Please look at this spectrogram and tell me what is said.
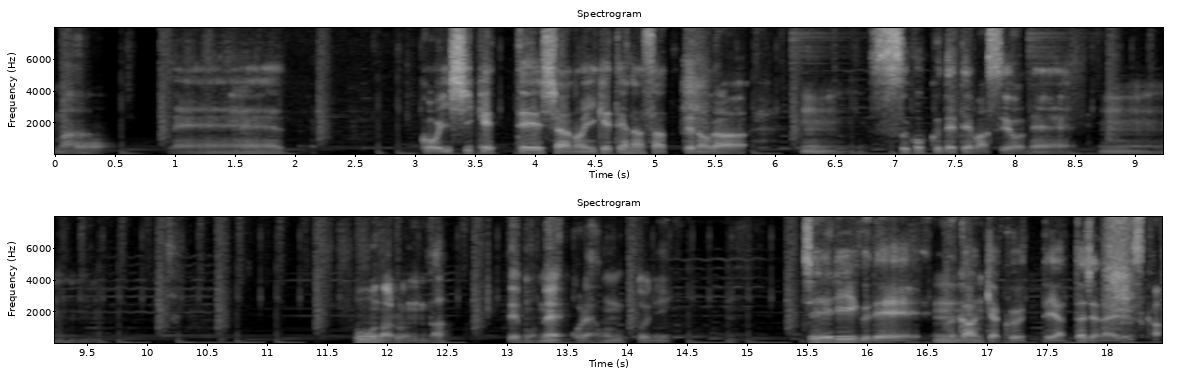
まあ、ね。こう意思決定者のいけてなさってのがうん、すごく出てますよね。うん。どうなるんだでもね、これ、本当に。J リーグでうん無観客ってやったじゃないですか、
